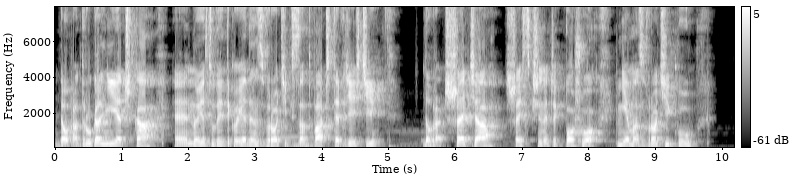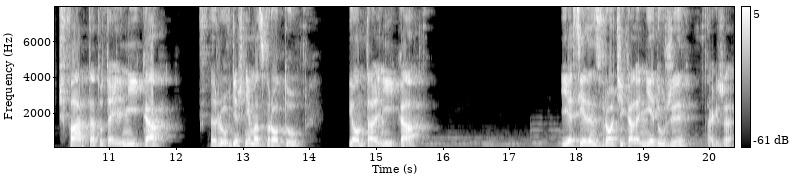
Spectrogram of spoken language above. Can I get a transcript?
Dobra, druga linijeczka, e, no jest tutaj tylko jeden zwrocik za 2,40. Dobra, trzecia, 6 skrzyneczek poszło, nie ma zwrociku. Czwarta tutaj linijka, również nie ma zwrotu. Piąta linijka. Jest jeden zwrocik, ale nieduży, także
